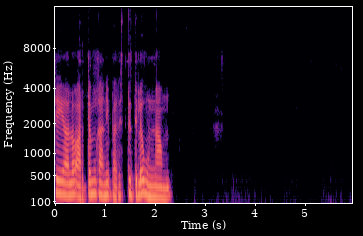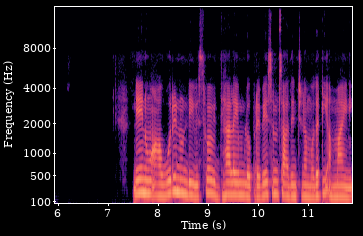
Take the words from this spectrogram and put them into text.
చేయాలో అర్థం కాని పరిస్థితిలో ఉన్నాము. నేను ఆ ఊరి నుండి విశ్వవిద్యాలయంలో ప్రవేశం సాధించిన మొదటి అమ్మాయిని.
